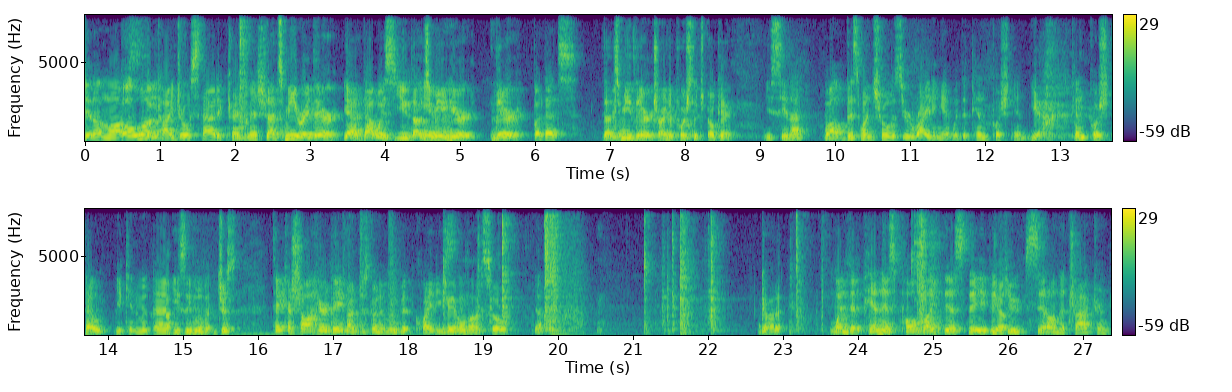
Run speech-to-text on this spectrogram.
It unlocks Oh, look. the hydrostatic transmission. That's me right there. yeah, that was you. That's here, me here. There. But that's That's me there trying to push the. Okay. You see that? Well, this one shows you're riding it with the pin pushed in. Yeah. Pin pushed out, you can uh, easily move it. Just take a shot here, Dave. I'm just going to move it quite easily. Okay, hold on. So Yeah. got it. When the pin is pulled like this, Dave, if Yep. you sit on the tractor and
